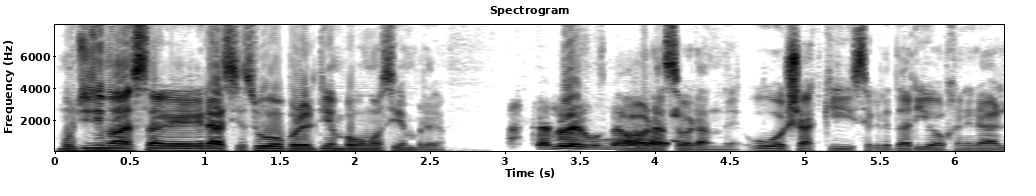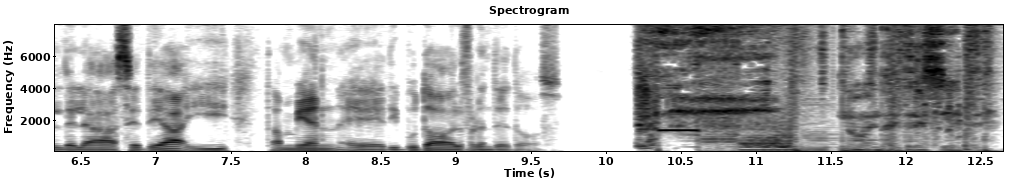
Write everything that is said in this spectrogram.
Muchísimas gracias, Hugo, por el tiempo, como siempre. Hasta luego. Un abrazo, grande. Hugo Yasky, secretario general de la CTA y también eh, diputado del Frente de Todos. 937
